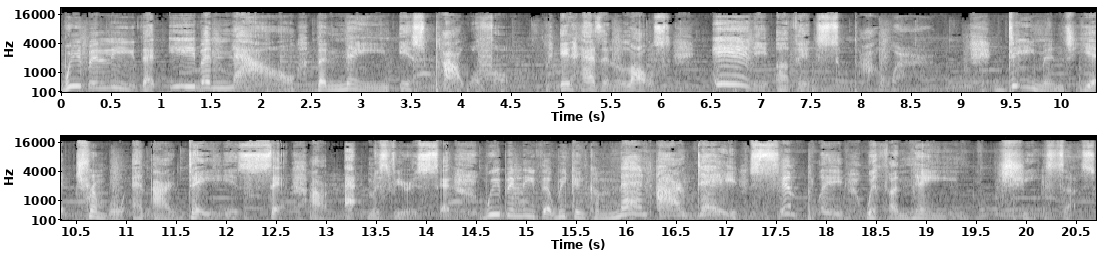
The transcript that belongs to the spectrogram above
We believe that even now the name is powerful. It hasn't lost any of its power. Demons yet tremble, and our day is set. Our atmosphere is set. We believe that we can command our day simply with a name Jesus.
